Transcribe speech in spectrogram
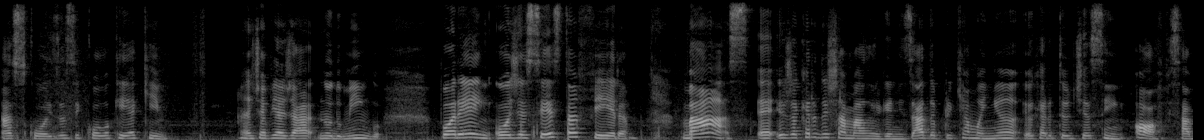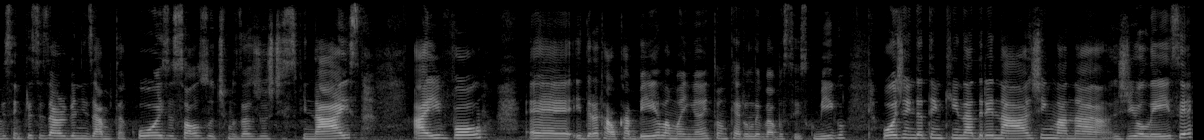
as coisas e coloquei aqui. A gente vai viajar no domingo, Porém, hoje é sexta-feira, mas é, eu já quero deixar mais organizada porque amanhã eu quero ter o dia assim, off, sabe? Sem precisar organizar muita coisa, só os últimos ajustes finais. Aí vou é, hidratar o cabelo amanhã, então quero levar vocês comigo. Hoje ainda tenho que ir na drenagem lá na Geolaser.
